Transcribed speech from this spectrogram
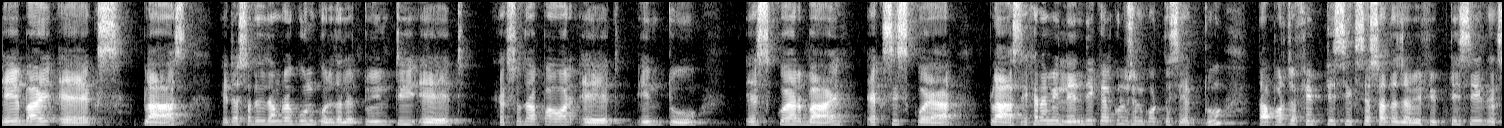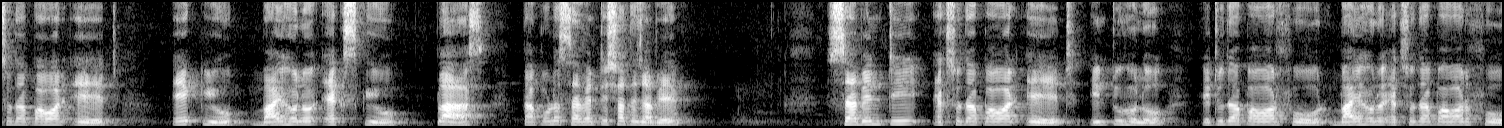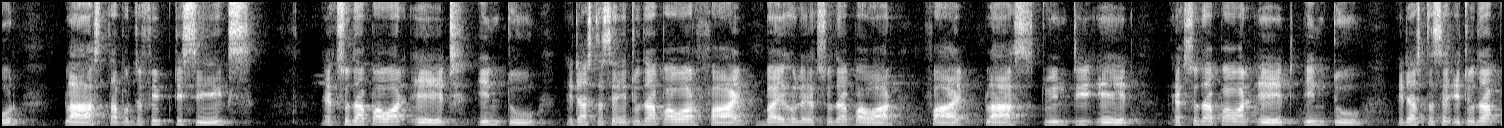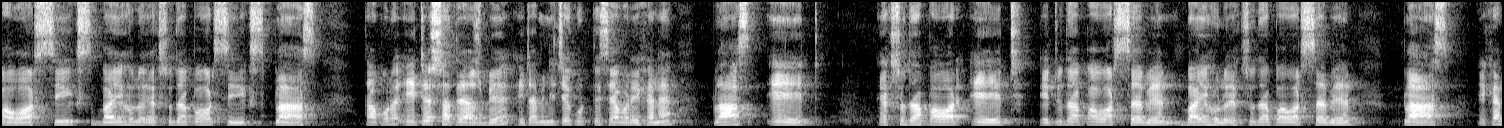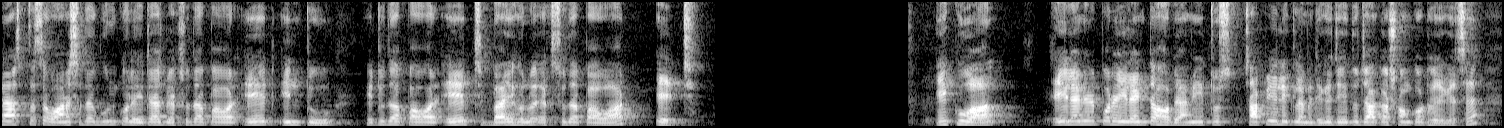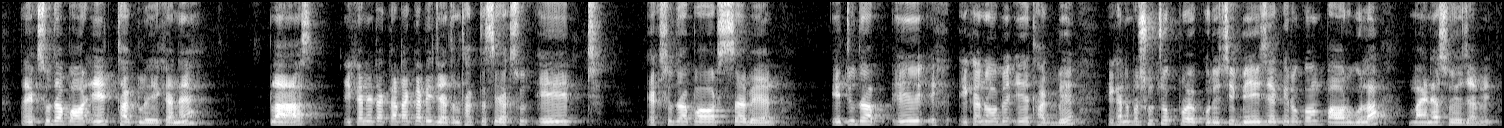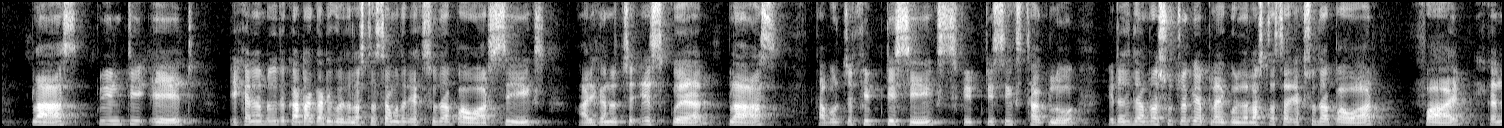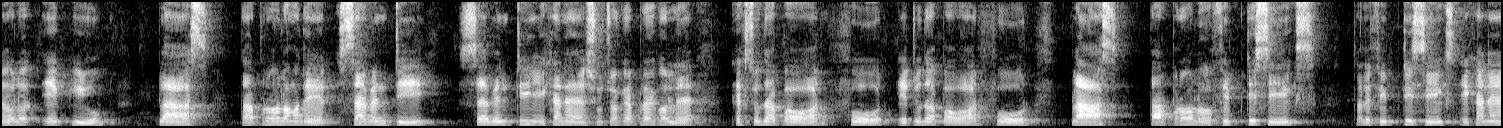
a by x plus এটার সাথে যদি আমরা গুণ করি, তাহলে টোয়েন্টি এইট একশো the power eight into a square by x square plus এখানে আমি লেন্দি ক্যালকুলেশন করতেছি একটু, তারপর হচ্ছে ফিফটি সিক্সের সাথে যাবে ফিফটি সিক্স একশো the power eight a cube by হলো এক্স কিউব প্লাস তারপর হলো সেভেন্টির সাথে যাবে সেভেন্টি একশো দা পাওয়ার এইট ইন্টু হলো a to the power four, by হলো একশো দা পাওয়ার ফোর প্লাস, তারপর হচ্ছে ফিফটি সিক্স একশো দা পাওয়ার এইট ইন্টু, এটা আসতেছে a to the power five, by হলো একশো the power five plus twenty eight একশো দা পাওয়ার এইট ইন্টু, এটা আসতেছে a to the power six, by হলো একশো দা পাওয়ার সিক্স প্লাস, তারপরে এইটের সাথে আসবে, এটা আমি নিচে করতেছি আবার এখানে, প্লাস এইট একশো the power eight, a to the power seven, by হলো একশো দা পাওয়ার সেভেন, প্লাস এখানে আসতেছে ওয়ানের সাথে গুণ করলে এটা আসবে একশো the power eight into, a to the power eight, by হলো একশো দা পাওয়ার এইট। ইকুয়াল, এই লাইনের পরে এই লাইনটা হবে, আমি একটু চাপিয়ে লিখলাম এদিকে, যেহেতু জায়গা সংকট হয়ে গেছে। তো একশো দা পাওয়ার এইট থাকল এখানে, প্লাস এখানে এটা কাটাকাটি যায়, তাহলে থাকতেছে একশো এইট একশো the power seven a to the a এখানে হবে এ থাকবে। এখানে আমরা সূচক প্রয়োগ করেছি। বেজ একই রকম পাওয়ারগুলা মাইনাস হয়ে যাবে। প্লাস টোয়েন্টি এইট এখানে আমরা যদি কাটাকাটি করি তাহলে আস্তে আমাদের একশো দা পাওয়ার সিক্স আর এখানে হচ্ছে এ স্কোয়ার প্লাস তারপর হচ্ছে ফিফটি সিক্স ফিফটি সিক্স থাকল। এটা যদি আমরা সূচকে অ্যাপ্লাই করি তাহলে আস্তে আস্তে একশো দা পাওয়ার ফাইভ এখানে হলো এ কিউব প্লাস তারপর হলো আমাদের সেভেন্টি সেভেন্টি এখানে সূচক অ্যাপ্লাই করলে x to the power four a to the power four plus তারপর হলো ফিফটি সিক্স তাহলে ফিফটি সিক্স এখানে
